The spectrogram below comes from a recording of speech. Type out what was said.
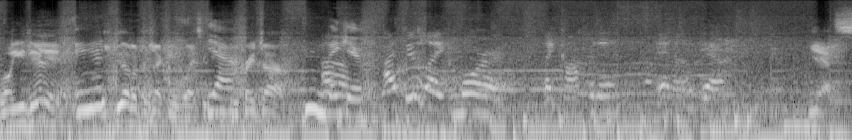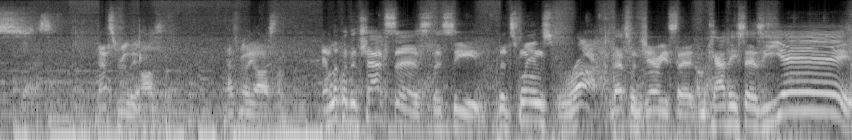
Well, you did it. Mhm. You have a projecting voice. You Yeah. did a great job. Thank you. I feel like more like confident and uh, yeah. Yes. That's really awesome. That's really awesome. And look what the chat says. Let's see. The twins rock. That's what Jerry said. Um, Kathy says, yay!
